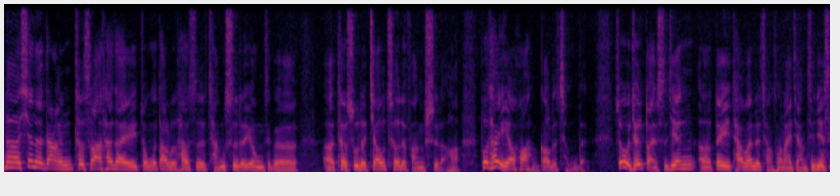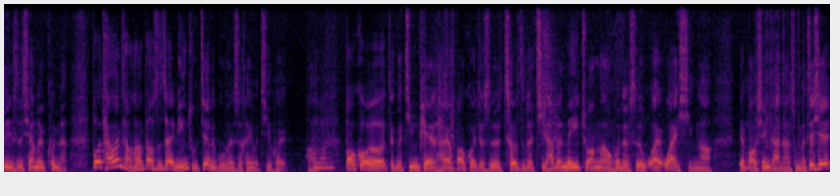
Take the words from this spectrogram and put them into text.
那现在当然特斯拉它在中国大陆它是尝试的用这个呃特殊的交车的方式了哈，不过它也要花很高的成本，所以我觉得短时间呃对于台湾的厂商来讲这件事情是相对困难。不过台湾厂商倒是在零组件的部分是很有机会啊，包括这个晶片，还有包括就是车子的其他的内装啊，或者是外外形啊。保险杆啊，什么这些，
